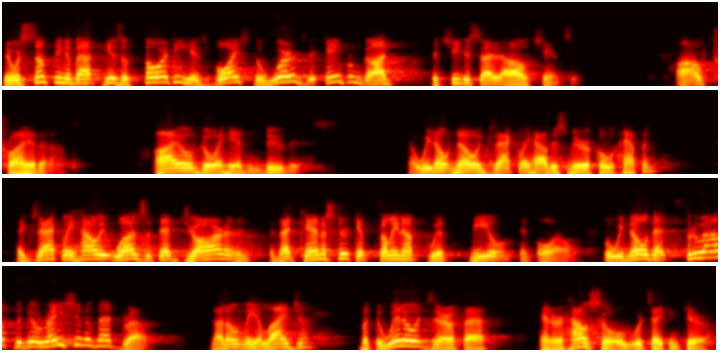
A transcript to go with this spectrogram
There was something about his authority, his voice, the words that came from God that she decided, I'll chance it. I'll try it out. I'll go ahead and do this. Now, we don't know exactly how this miracle happened, exactly how it was that that jar and, and that canister kept filling up with meal and oil. But we know that throughout the duration of that drought, not only Elijah, but the widow at Zarephath and her household were taken care of.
